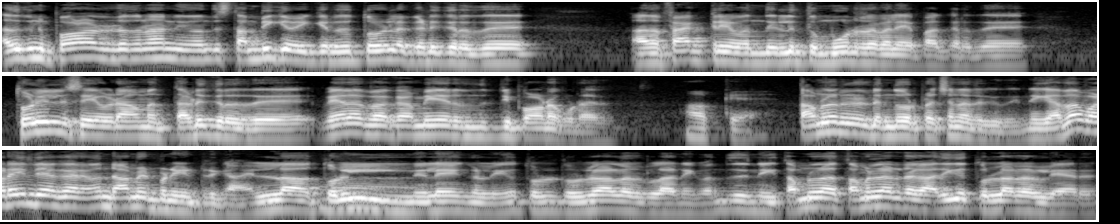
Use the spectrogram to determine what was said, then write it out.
அதுக்கு நீ போராடுறதுனா நீ வந்து ஸ்தம்பிக்க வைக்கிறது தொழிலை கெடுக்கிறது அந்த ஃபேக்டரியை வந்து இழுத்து மூடுற வேலையை பார்க்கறது தொழில் செய்ய விடாமல் தடுக்கிறது வேலை பார்க்காமே இருந்துட்டு போராடக்கூடாது. ஓகே. தமிழர்கள்ட்ட இந்த ஒரு பிரச்சனை இருக்குது. இன்னைக்கு அதான் வட இந்தியாக்காரன் வந்து டாமினேட் பண்ணிட்டு இருக்கான். எல்லா தொழில் நிலையங்களையும் தொழில் தொழிலாளர்கள் இன்னைக்கு வந்து இன்னைக்கு தமிழ தமிழ்நாட்டுக்கு அதிக தொழிலாளர்கள் யாரு?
